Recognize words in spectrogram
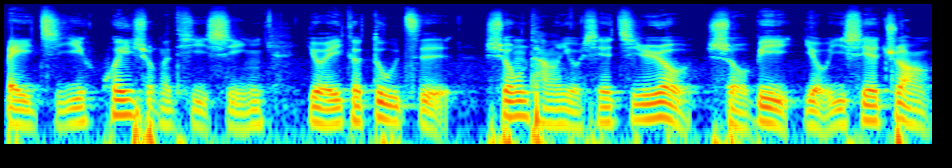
北极灰熊的体型，有一个肚子，胸膛有些肌肉，手臂有一些壮。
